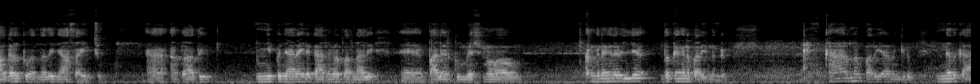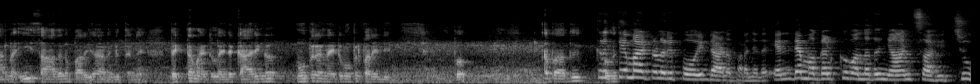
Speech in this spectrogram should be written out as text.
മകൾക്ക് വന്നത് ഞാൻ സഹിച്ചു. അപ്പൊ അത് ഇനിയിപ്പോ ഞാൻ അതിന്റെ കാരണങ്ങൾ പറഞ്ഞാൽ പലർക്കും വിഷമമാവും. അങ്ങനെ അങ്ങനെ വലിയ ഇതൊക്കെ അങ്ങനെ പറയുന്നുണ്ട്. കാരണം പറയുകയാണെങ്കിലും ഇന്നത് കാരണം ഈ സാധനം പറയുകയാണെങ്കിൽ തന്നെ വ്യക്തമായിട്ടുള്ള അതിന്റെ കാര്യങ്ങൾ മൂപ്പർ തന്നെയായിട്ട് മൂപ്പർ പറയേണ്ടി അപ്പൊ അപ്പൊ അത് കൃത്യമായിട്ടുള്ള ഒരു പോയിന്റ് ആണ് പറഞ്ഞത്. എന്റെ മകൾക്ക് വന്നത് ഞാൻ സഹിച്ചു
